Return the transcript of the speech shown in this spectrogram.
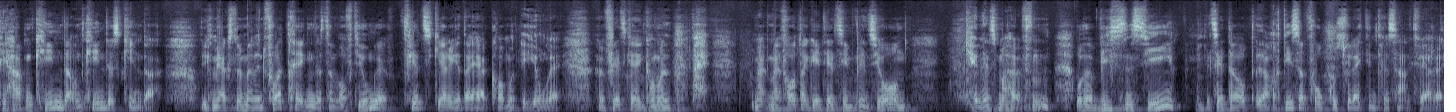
die haben Kinder und Kindeskinder. Ich merke es nur in meinen Vorträgen, dass dann oft junge 40-Jährige daherkommen, äh, junge 40-Jährige kommen, mein, mein Vater geht jetzt in Pension. Können Sie mir helfen? Oder wissen Sie, etc., ob auch dieser Fokus vielleicht interessant wäre?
